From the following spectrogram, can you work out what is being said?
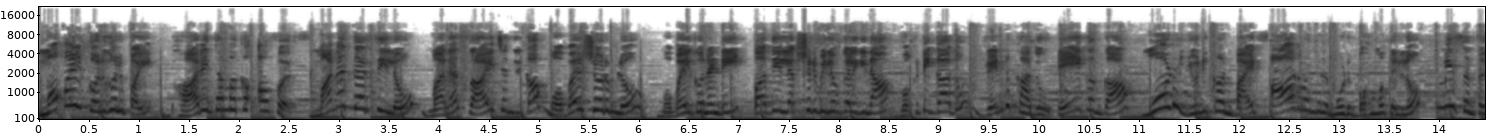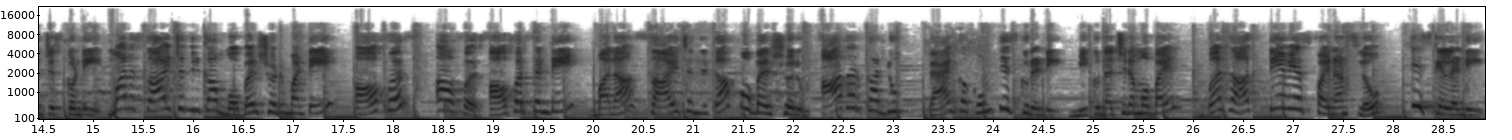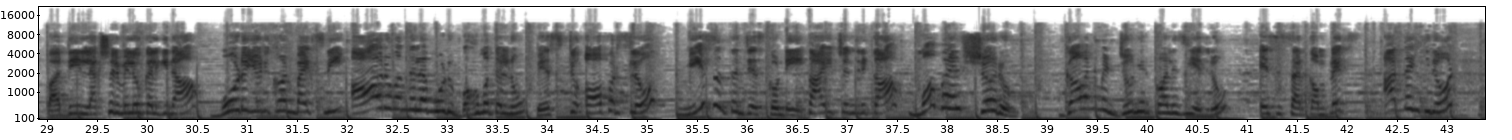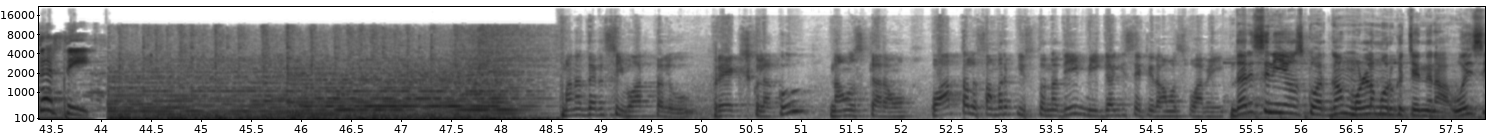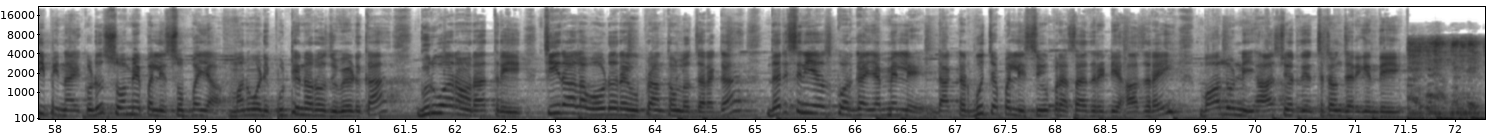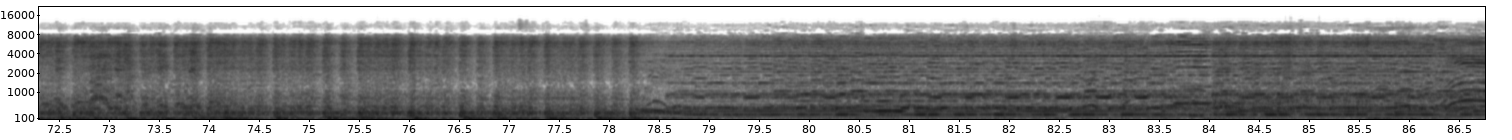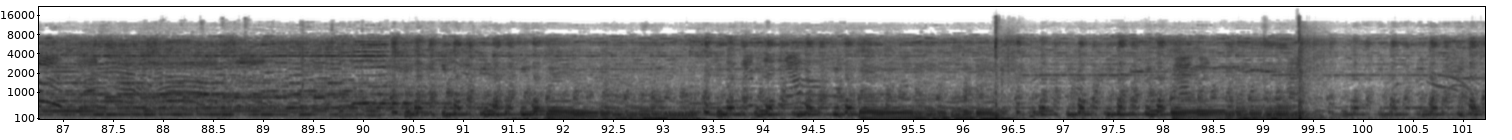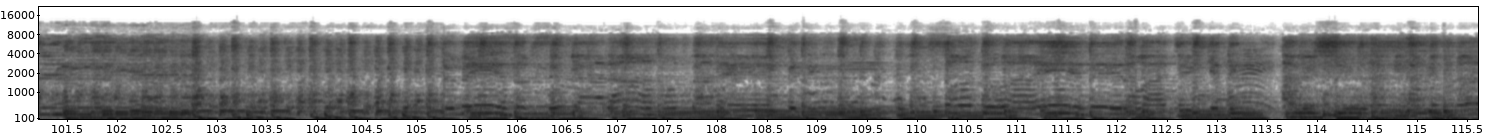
Mobile కొనుగోలుపై భారీ ధమాకా offer. మన దర్శిలో మన సాయి చంద్రిక మొబైల్ షోరూమ్లో మొబైల్ కొనండి. పది లక్షల విలువ కలిగిన ఒకటి కాదు రెండు కాదు ఏకంగా మూడు యూనికార్న్ బైక్స్ ఆరు వందల మూడు బహుమతులను మీ సొంతం చేసుకోండి. మన సాయి చంద్రిక మొబైల్ షోరూమ్ అంటే ఆఫర్స్ ఆఫర్స్. ఆఫర్స్ అంటే మన Sai Chandrika mobile showroom Aadhaar card bank account తీసుకురండి. మీకు నచ్చిన మొబైల్ బజాజ్ టీవీఎస్ ఫైనాన్స్లో తీసుకెళ్ళండి. పది లక్షల విలువ కలిగిన మూడు యూనికార్న్ బైక్స్ని ఆరు వందల మూడు బహుమతులను బెస్ట్ ఆఫర్స్లో మీ సొంతం చేసుకోండి. Sai Chandrika mobile showroom. Government junior college ఎదురు SSR complex Addanki road Darsi. మన దర్శి వార్తలు ప్రేక్షకులకు నమస్కారం. వార్తలు సమర్పిస్తున్నది మీ గంగిశెట్టి రామస్వామి. దర్శి నియోజకవర్గం ముళ్ళమూరుకు చెందిన వైసీపీ నాయకుడు సోమేపల్లి సుబ్బయ్య మనువడి పుట్టినరోజు వేడుక గురువారం రాత్రి చీరాల ఓడరేవు ప్రాంతంలో జరగగా. దర్శి నియోజకవర్గ ఎమ్మెల్యే డాక్టర్ బూచపల్లి శివప్రసాద్ రెడ్డి హాజరై బాలుణ్ణి ఆశీర్వదించడం జరిగింది. I wish you happy happy birthday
